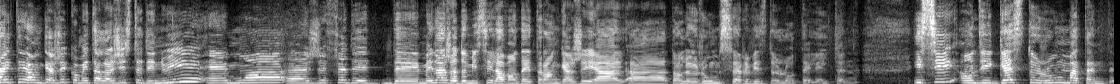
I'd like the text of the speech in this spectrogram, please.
a été engagé comme étalagiste de nuit et moi, euh, j'ai fait des, des ménages à domicile avant d'être engagé à- à- dans le room service de l'hôtel Hilton. Ici, on dit guest room attendant.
